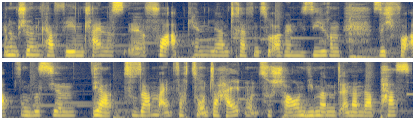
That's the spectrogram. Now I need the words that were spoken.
in einem schönen Café ein kleines äh, Vorab-Kennenlerntreffen zu organisieren, sich vorab so ein bisschen ja, zusammen einfach zu unterhalten und zu schauen, wie man miteinander passt.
